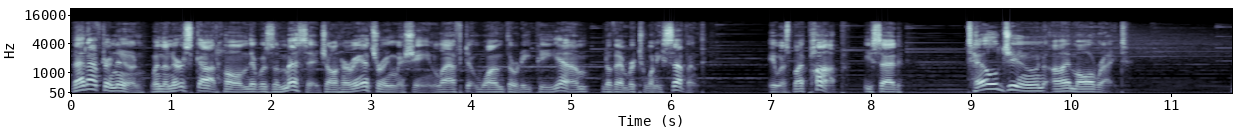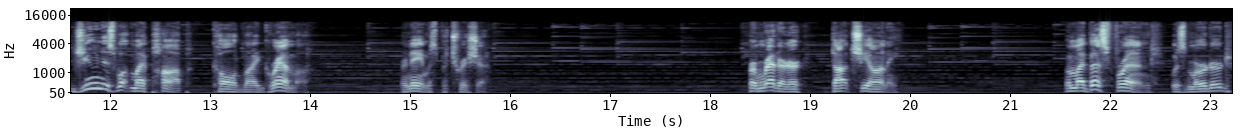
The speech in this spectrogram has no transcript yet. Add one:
That afternoon, when the nurse got home, there was a message on her answering machine left at 1.30 p.m. November 27th. It was my pop. He said, Tell June I'm all right. June is what my pop called my grandma. Her name is Patricia. From Redditor Daciani when my best friend was murdered,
